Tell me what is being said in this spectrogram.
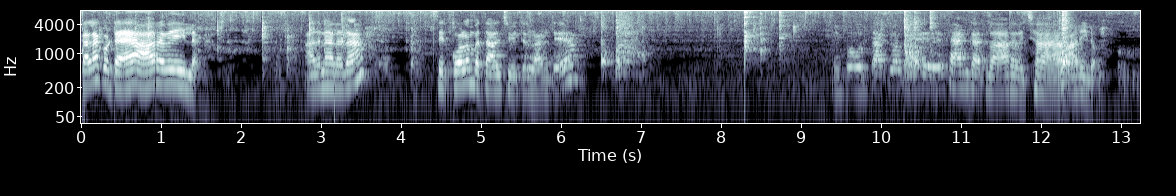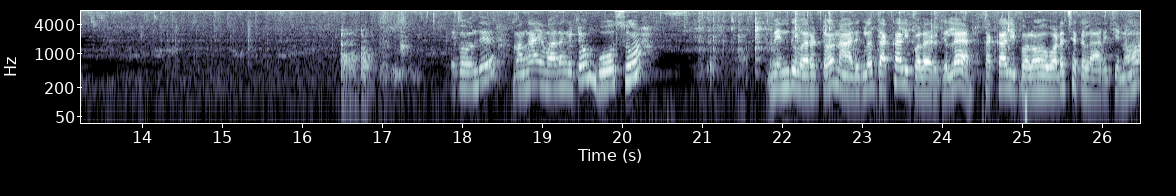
தலைக்கொட்டை ஆறவே இல்லை. அதனால தான் சரி குழம்ப தாளித்து விட்டுடலான்ட்டு. இப்போ ஒரு தட்டில் போட்டு ஃபேன் காற்றுல ஆற வச்சா ஆறிடும். இப்போ வந்து வெங்காயம் வதங்கட்டும் கோஸும் வெந்து வரட்டும். நான் அதுக்குள்ளே தக்காளி பழம் இருக்குல்ல தக்காளி பழம் உடச்சக்கலை அரைக்கணும்.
